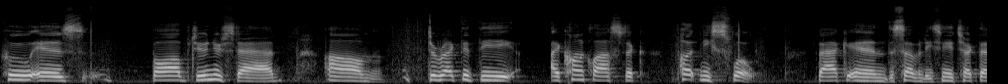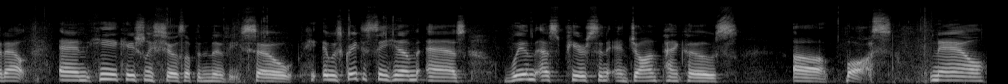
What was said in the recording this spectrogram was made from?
who is Bob Jr.'s dad, um, directed the iconoclastic Putney Swope back in the 70s. You need to check that out. And he occasionally shows up in movies. So it was great to see him as William S. Pearson and John Pankow's uh, boss. Now,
